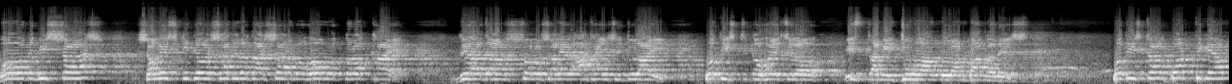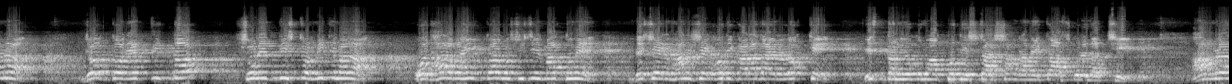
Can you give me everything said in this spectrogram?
বোধ, বিশ্বাস, সংস্কৃতি ও স্বাধীনতার সার্বভৌমত্ব রক্ষায় দুই হাজার ষোলো সালের আঠাইশে জুলাই প্রতিষ্ঠিত হয়েছিল ইসলামী যুব আন্দোলন বাংলাদেশ। প্রতিষ্ঠার পর থেকে আমরা যোগ্য নেতৃত্ব, সুনির্দিষ্ট নীতিমালা ও ধারাবাহিক কর্মসূচির মাধ্যমে দেশের মানুষের অধিকার আদায়ের লক্ষ্যে ইসলামী হুকুমত প্রতিষ্ঠার সংগ্রামে কাজ করে যাচ্ছি। আমরা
